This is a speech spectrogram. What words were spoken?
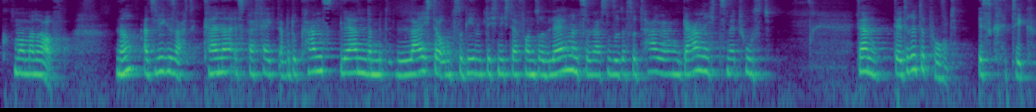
gucken wir mal drauf. Ne? Also wie gesagt, keiner ist perfekt, aber du kannst lernen, damit leichter umzugehen und dich nicht davon so lähmen zu lassen, sodass du tagelang gar nichts mehr tust. Dann der dritte Punkt ist Kritik.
